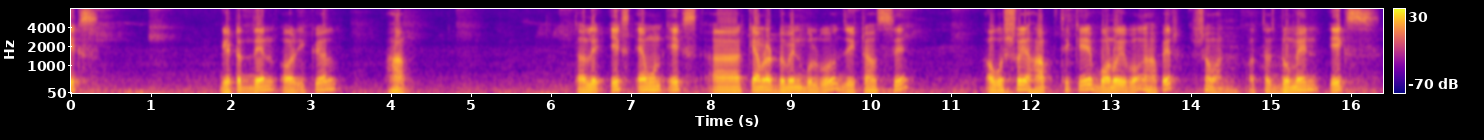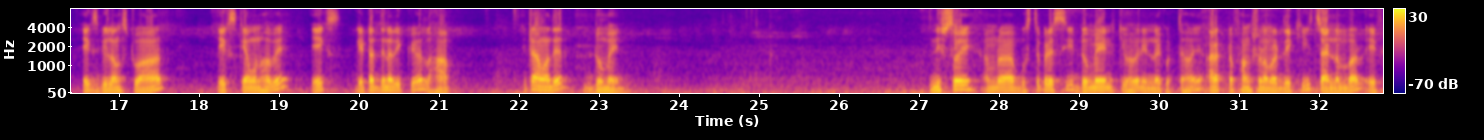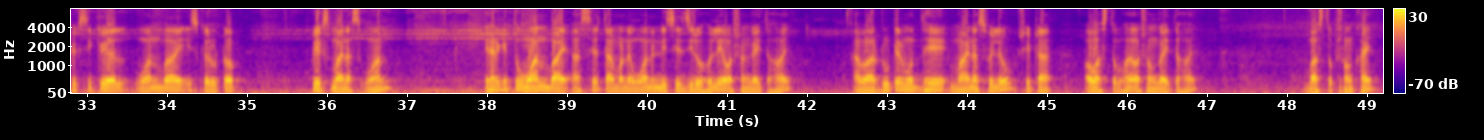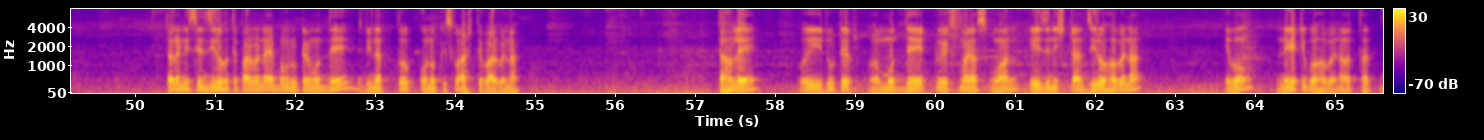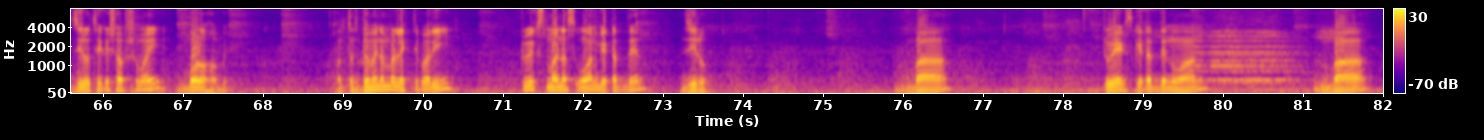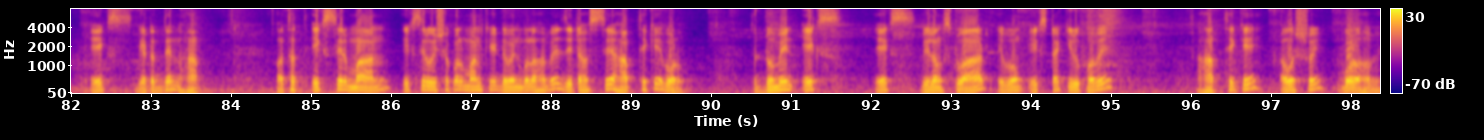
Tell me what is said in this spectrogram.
X greater than or equal half তাহলে এক্স এমন এক্স কে আমরা ডোমেন বলব, যেটা হচ্ছে অবশ্যই হাফ থেকে বড় এবং হাফের সমান। অর্থাৎ domain X X belongs to R X কেমন হবে? X greater than or equal half এটা আমাদের ডোমেন নিশ্চয়ই আমরা বুঝতে পেরেছি ডোমেন কীভাবে নির্ণয় করতে হয়। আরেকটা ফাংশন আমরা দেখি, চার নম্বর F X equal one by square root of two X minus one এখানে কিন্তু ওয়ান বাই আছে, তার মানে ওয়ানের নিচে জিরো হলে অসংজ্ঞায়িত হয়। আবার রুটের মধ্যে মাইনাস হলেও সেটা অবাস্তব হয়, অসংজ্ঞায়িত হয় বাস্তব সংখ্যায়। তাহলে নিচে জিরো হতে পারবে না এবং রুটের মধ্যে ঋণাত্মক কোনো কিছু আসতে পারবে না। তাহলে ওই রুটের মধ্যে টু এক্স মাইনাস ওয়ান এই জিনিসটা জিরো হবে না এবং নেগেটিভও হবে না, অর্থাৎ জিরো থেকে সবসময় বড় হবে। অর্থাৎ ডোমেন আমরা লিখতে পারি two X minus one greater than zero বা two X greater than one বা এক্স গ্রেটার দেন হাফ অর্থাৎ এক্সের মান এক্সের ওই সকল মানকে ডোমেন বলা হবে, যেটা হচ্ছে হাফ থেকে বড়। তো domain X X belongs to R এবং এক্সটা কীরূপ হবে? হাফ থেকে অবশ্যই বড় হবে।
